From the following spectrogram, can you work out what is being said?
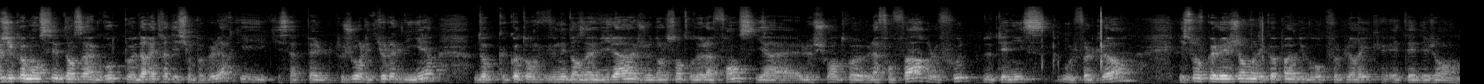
fait, j'ai commencé dans un groupe d'art et tradition populaire qui, s'appelle toujours les Tiolas de Linière. Donc, quand on venait dans un village dans le centre de la France, il y a le choix entre la fanfare, le foot, le tennis ou le folklore. Il se trouve que les gens, les copains du groupe folklorique, étaient des gens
